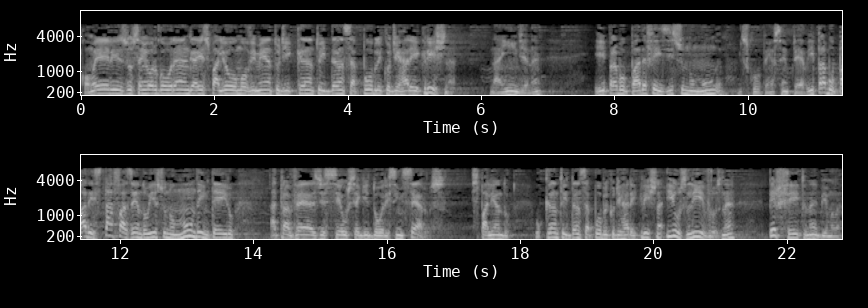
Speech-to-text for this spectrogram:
Com eles, o Senhor Gouranga espalhou o movimento de canto e dança público de Hare Krishna, na Índia, né? E Prabhupada fez isso no mundo. Desculpem, eu sempre erro. E Prabhupada está fazendo isso no mundo inteiro através de seus seguidores sinceros, espalhando o canto e dança público de Hare Krishna e os livros, né? Perfeito, né, Bimala?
